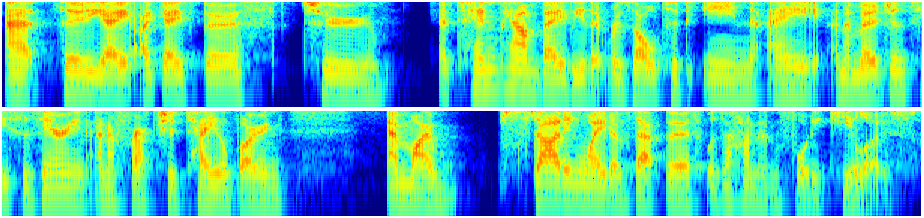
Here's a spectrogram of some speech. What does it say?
At 38, I gave birth to a 10 pound baby that resulted in a, an emergency cesarean and a fractured tailbone. And my starting weight of that birth was 140 kilos.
